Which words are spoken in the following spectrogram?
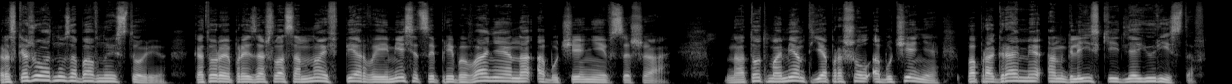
Расскажу одну забавную историю, которая произошла со мной в первые месяцы пребывания на обучении в США. На тот момент я прошел обучение по программе «Английский для юристов».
